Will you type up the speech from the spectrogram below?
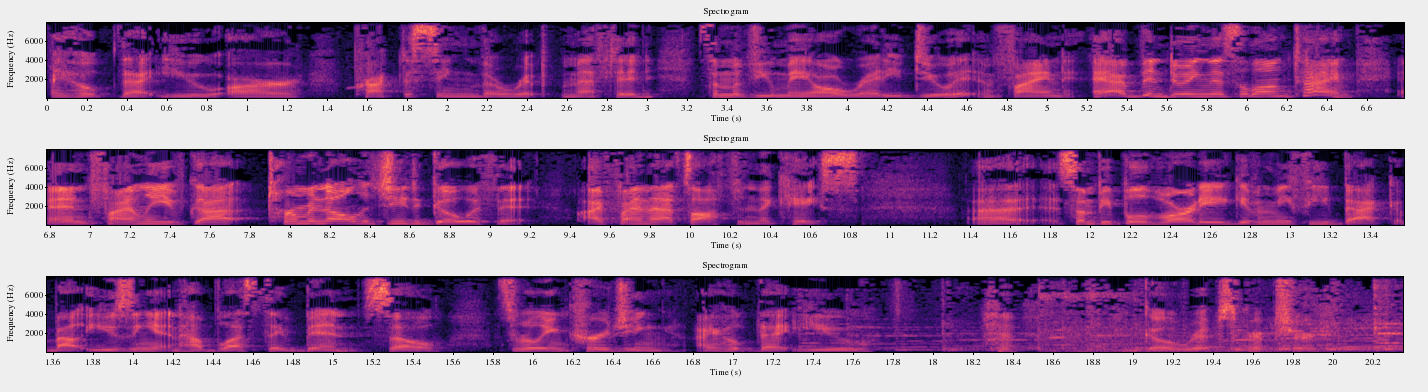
I hope that you are practicing the RIP method. Some of you may already do it and find, hey, I've been doing this a long time. And finally, you've got terminology to go with it. I find that's often the case. Uh, some people have already given me feedback about using it and how blessed they've been. So it's really encouraging. I hope that you go rip scripture.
